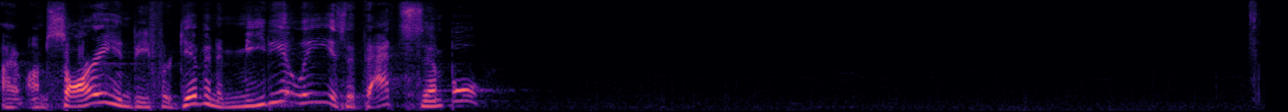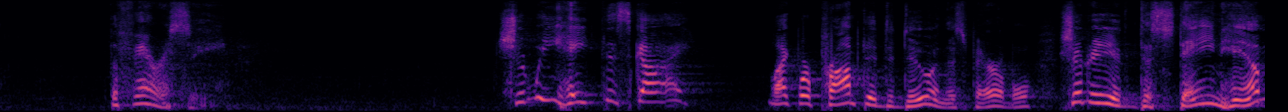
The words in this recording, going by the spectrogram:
am i am sorry and be forgiven immediately? Is it that simple? The Pharisee. Should we hate this guy? Like we're prompted to do in this parable. Should we disdain him?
